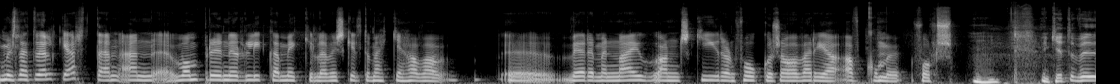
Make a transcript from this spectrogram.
ímislegt uh, vel gert en, en vonbriðin eru líka mikil að við skildum ekki hafa verið með nægan skýran fókus á að verja afkomu fólks. Mm -hmm. En getur við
